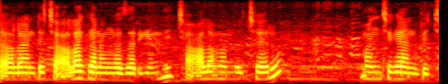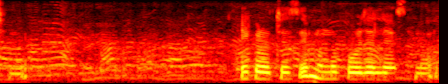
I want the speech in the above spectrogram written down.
చాలా అంటే చాలా ఘనంగా జరిగింది. చాలా మంది వచ్చారు. మంచిగా అనిపించింది. ఇక్కడ వచ్చేసి ముందు పూజలు చేస్తున్నారు.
